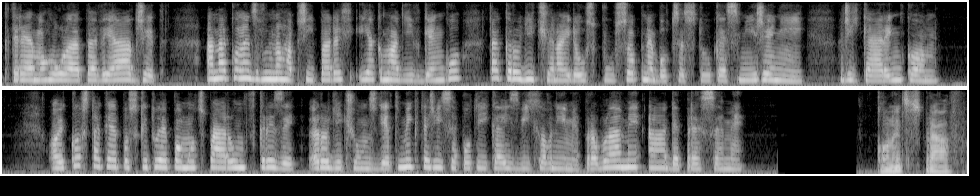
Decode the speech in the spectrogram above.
které mohou lépe vyjádřit, a nakonec v mnoha případech jak mladí v gengu, tak rodiče najdou způsob nebo cestu ke smíření, říká Rincon. Oikos také poskytuje pomoc párům v krizi, rodičům s dětmi, kteří se potýkají s výchovnými problémy a depresemi. Konec zpráv.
